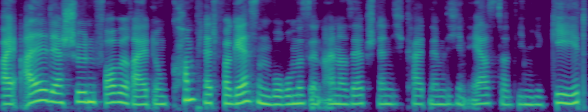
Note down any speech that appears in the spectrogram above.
bei all der schönen Vorbereitung komplett vergessen, worum es in einer Selbstständigkeit nämlich in erster Linie geht,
